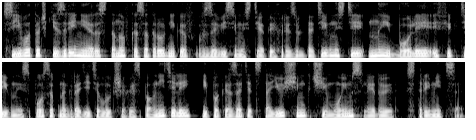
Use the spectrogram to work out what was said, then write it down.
С его точки зрения, расстановка сотрудников в зависимости от их результативности – наиболее эффективный способ наградить лучших исполнителей и показать отстающим, к чему им следует стремиться.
